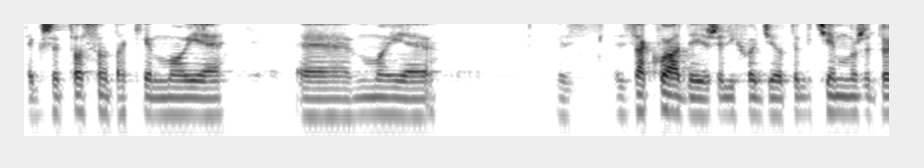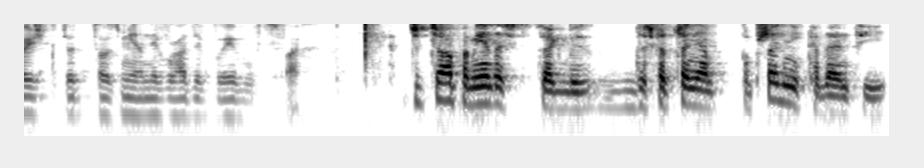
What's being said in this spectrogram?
Także to są takie moje, e, moje zakłady, jeżeli chodzi o to, gdzie może dojść do, do zmiany władzy w województwach. Trzeba pamiętać, to jakby doświadczenia poprzednich kadencji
